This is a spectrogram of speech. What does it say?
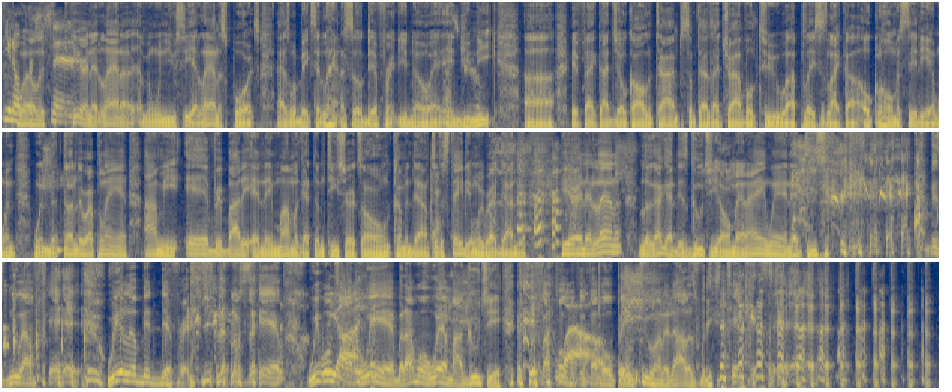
you know, well, if here in Atlanta, I mean, when you see Atlanta sports, that's what makes Atlanta so different, you know, and, and unique. Uh, in fact, I joke all the time. Sometimes I travel to uh, places like uh, Oklahoma City, and when when the Thunder are playing, I mean, everybody and their mama got them T-shirts on coming down to the stadium. We right down there. Here in Atlanta, look, I got this Gucci on, man. I ain't wearing that T-shirt. I got this new outfit. We're a little bit different. You know what I'm saying? We want y'all to win, but I'm gonna wear my Gucci if I'm wow. if I'm gonna pay two hundred dollars for these tickets.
